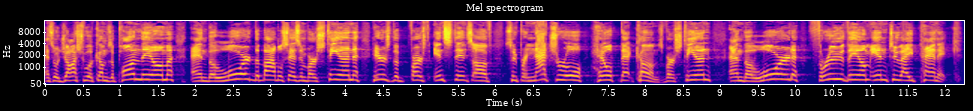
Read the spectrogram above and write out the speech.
And so Joshua comes upon them, and the Lord, the Bible says in verse 10, here's the first instance of supernatural help that comes. Verse 10, and the Lord threw them into a panic.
